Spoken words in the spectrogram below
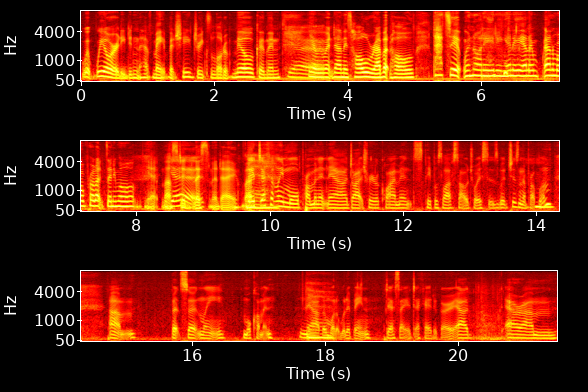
we- already didn't have meat, but she drinks a lot of milk, and then yeah, we went down this whole rabbit hole. That's it. We're not eating any anim- animal products anymore. Yeah, lasted Yeah. less than a day. But They're Yeah. definitely more prominent now, dietary requirements, people's lifestyle choices, which isn't a problem, um, but certainly more common now than what it would have been, dare say, a decade ago. Our, our um,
